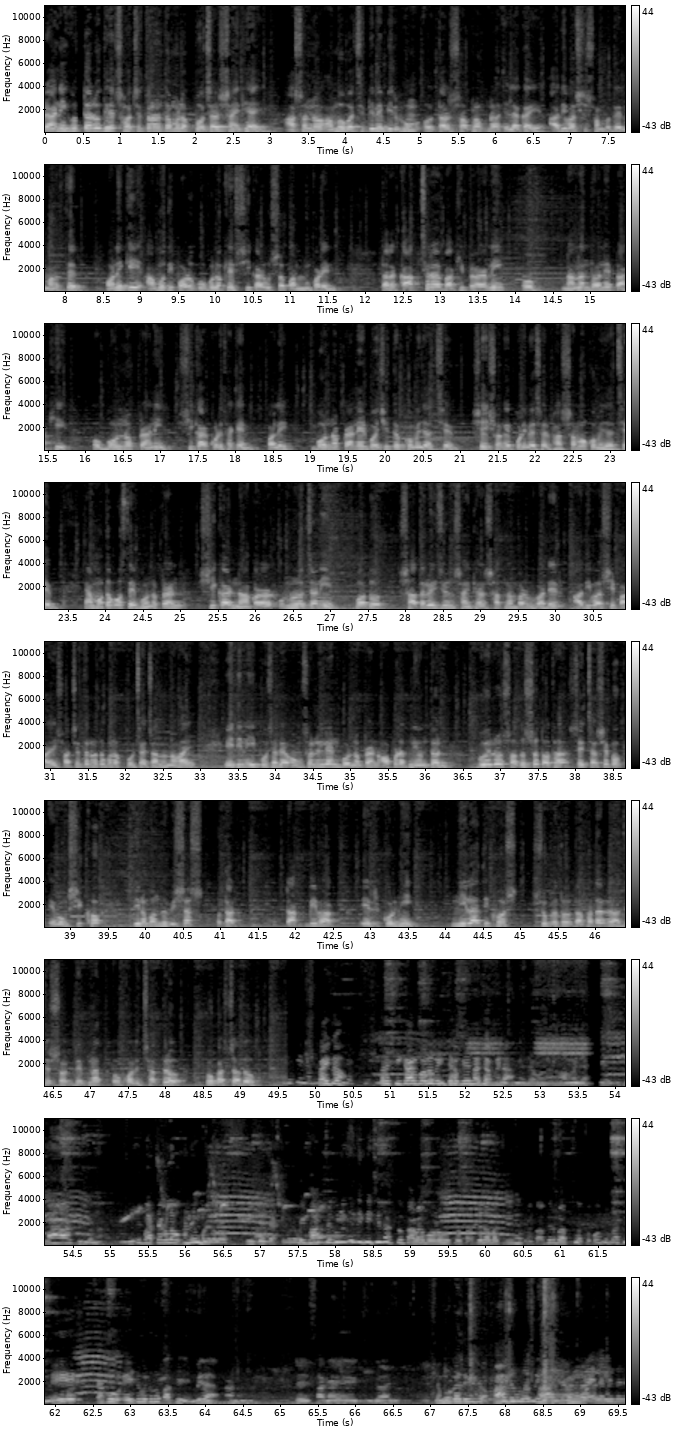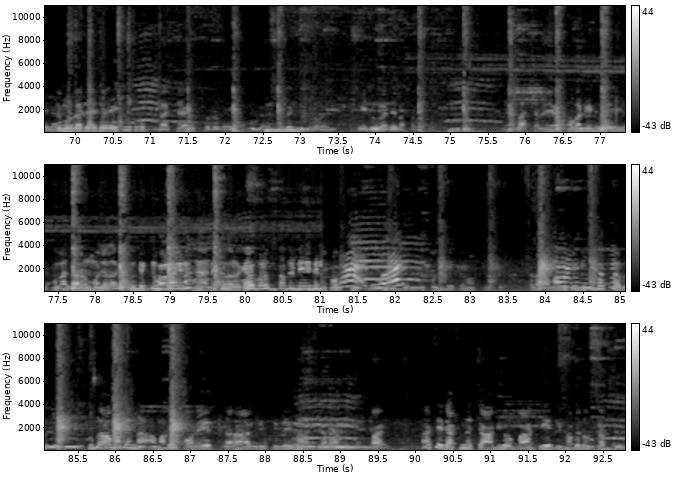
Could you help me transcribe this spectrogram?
প্রাণী হত্যা রোধে সচেতনতামূলক প্রচার সাঁথিয়ায় আসন্ন অম্বুবাসী দিনে বীরভূম ও তার সংলগ্ন এলাকায় আদিবাসী সম্প্রদায়ের মানুষদের অনেকেই আমোদি পরব উপলক্ষে শিকার উৎসব পালন করেন। তারা কাক ছাড়া বাকি প্রাণী ও নানান ধরনের পাখি ও বন্য প্রাণী শিকার করে থাকেন, ফলে বন্য প্রাণীর বৈচিত্র্য কমে যাচ্ছে, সেই সঙ্গে পরিবেশের ভারসাম্য কমে যাচ্ছে। এমত অবস্থায় বন্যপ্রাণ শিকার না করার অনুরোধ জানিয়ে গত সতেরোই জুন সাঁইথার সাত নম্বর ওয়ার্ডের আদিবাসী পাড়ায় সচেতনতামূলক প্রচার চালানো হয়। এই দিন এই প্রচারে অংশ নিলেন বন্যপ্রাণ অপরাধ নিয়ন্ত্রণ ব্যুরো সদস্য তথা স্বেচ্ছাসেবক এবং শিক্ষক দীনবন্ধু বিশ্বাস ও তার ডাক বিভাগ এর কর্মী নীলাদি ঘোষ সুব্রত দফাদার রাজেশ্বর দেবনাথ ও কলেজ ছাত্র প্রকাশ যাদব। তাই তো তাহলে স্বীকার যাবে না যাবে না যাব না। আমি মা আর ছিল না। এই বাচ্চাগুলো ওখানেই মরে গেল। তিনটে চারটে করে এই বাচ্চাগুলো যদি বেঁচে থাকতো তারা বড় হতো তাদের আবার কি হতো তাদের বাচ্চা হতো কত বাচ্চা এই কাকু এইটুকুটুকু পাখি বুঝলা? সেই সাগাই গাছ যেমন গাছ দেখেছ? হ্যাঁ, যেমন গাছ যেমন গাছে এসে বাচ্চা ছোট। এইটুকু গাছে বাসা আমার দারুণ মজা লাগে দেখতে ভালো লাগে না হ্যাঁ দেখতে ভালো লাগে তাদের থাকতে হবে শুধু আমাদের না আমাদের পরের যারা আচ্ছা চাকরি হোক বা যে যেভাবে রোজগার করে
